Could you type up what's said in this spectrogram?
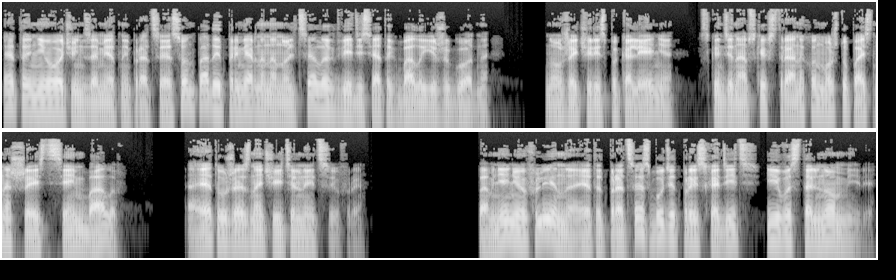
Это не очень заметный процесс, он падает примерно на 0,2 балла ежегодно, но уже через поколение в скандинавских странах он может упасть на 6-7 баллов а это уже значительные цифры. По мнению Флинна, этот процесс будет происходить и в остальном мире.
